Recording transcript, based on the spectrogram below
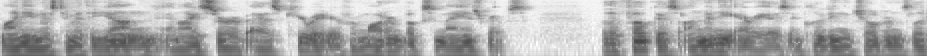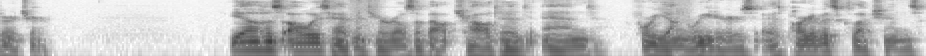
My name is Timothy Young, and I serve as curator for modern books and manuscripts, with a focus on many areas, including children's literature. Yale has always had materials about childhood and for young readers as part of its collections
